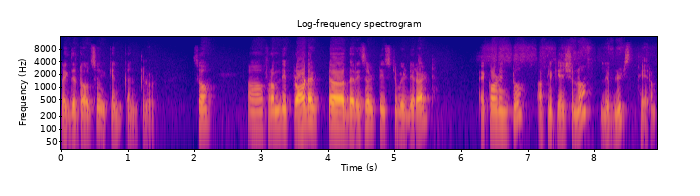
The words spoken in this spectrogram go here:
like that also you can conclude. So, uh, from the product uh, the result is to be derived according to application of Leibniz theorem.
